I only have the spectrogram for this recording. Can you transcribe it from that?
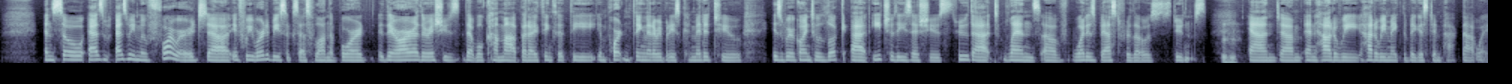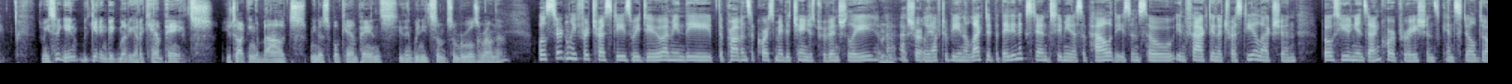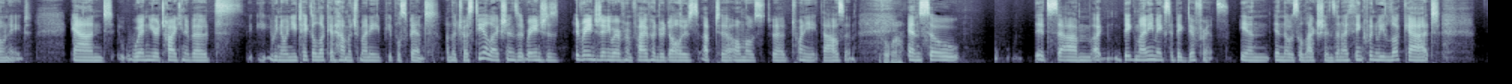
And so, as as we move forward, uh, if we were to be successful on the board, there are other issues that will come up. But I think that the important thing that everybody's committed to is we're going to look at each of these issues through that lens of what is best for those students, mm-hmm. and um, and how do we how do we make the biggest impact that way. So when you say getting big money out of campaigns, you're talking about municipal campaigns. You think we need some some rules around that? Well, certainly for trustees, we do. I mean, the, the province, of course, made the changes provincially mm-hmm. uh, shortly after being elected, but they didn't extend to municipalities. And so, in fact, in a trustee election, both unions and corporations can still donate. And when you're talking about, you know, when you take a look at how much money people spent on the trustee elections, it ranges it ranged anywhere from five hundred dollars up to almost uh, twenty eight thousand. Oh, wow! And so it's um, big money makes a big difference in in those elections. And I think when we look at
